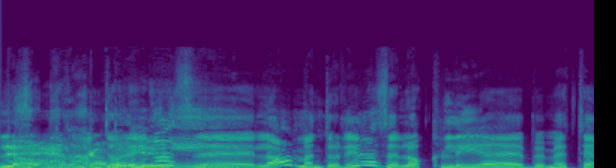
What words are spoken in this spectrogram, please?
לא, זה אבל נראה מנדולינה מדהים. זה, לא, מנדולינה זה לא כלי אה, באמת, אה,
